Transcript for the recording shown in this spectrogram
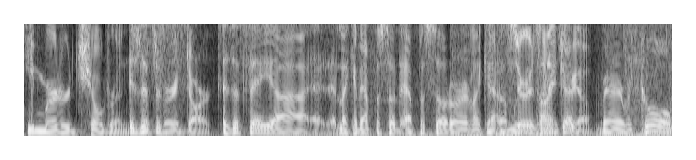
he murdered children. Is So this it's a very dark? Is this a uh, like an episode episode or like a, Yeah, a movie? series on All right, good. HBO. Very cool.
